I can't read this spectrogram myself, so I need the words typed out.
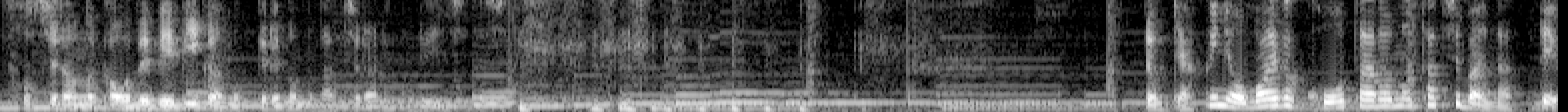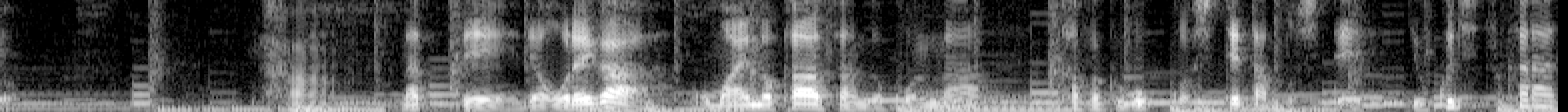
そちらの顔でベビーカー乗ってるのもナチュラルクレイジーだし。でも逆にお前が孝太郎の立場になってよ。はなってで俺がお前の母さんとこんな家族ごっこしてたとして翌日から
